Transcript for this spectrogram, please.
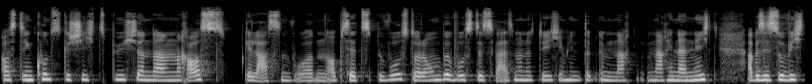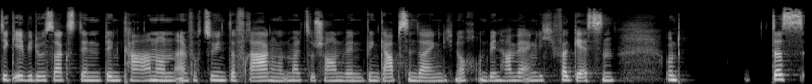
aus den Kunstgeschichtsbüchern dann rausgelassen wurden. Ob es jetzt bewusst oder unbewusst ist, weiß man natürlich im, Hinter im Nach Nachhinein nicht. Aber es ist so wichtig, eh, wie du sagst, den, den Kanon einfach zu hinterfragen und mal zu schauen, wen, wen gab es denn da eigentlich noch und wen haben wir eigentlich vergessen. Und das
